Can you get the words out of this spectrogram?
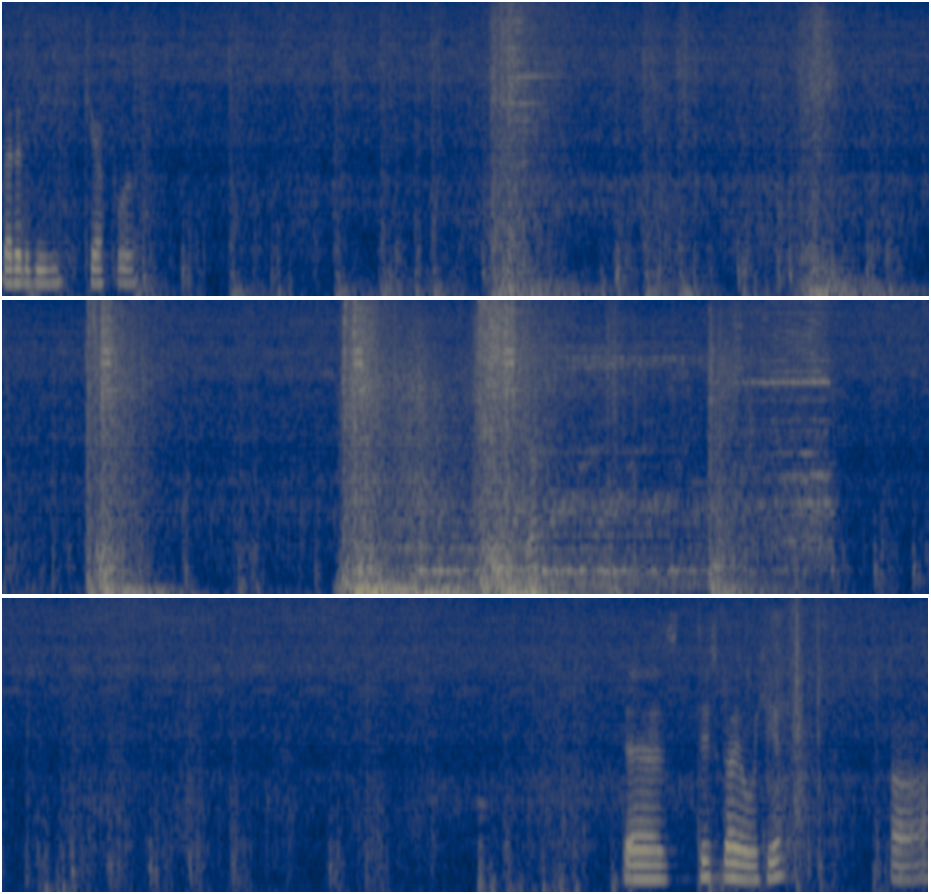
better to be careful. There's this guy over here. Uh,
